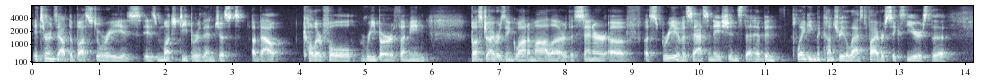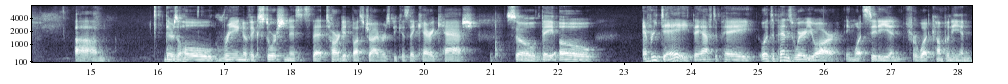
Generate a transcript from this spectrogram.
it turns out the bus story is is much deeper than just about colorful rebirth. I mean Bus drivers in Guatemala are the center of a spree of assassinations that have been plaguing the country the last five or six years. The um, there's a whole ring of extortionists that target bus drivers because they carry cash. So they owe every day they have to pay. Well, it depends where you are, in what city, and for what company, and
